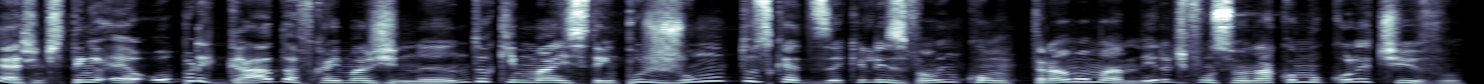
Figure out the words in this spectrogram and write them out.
É, a gente tem, é obrigado a ficar imaginando que mais tempo juntos quer dizer que eles vão encontrar uma maneira de funcionar como coletivo.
